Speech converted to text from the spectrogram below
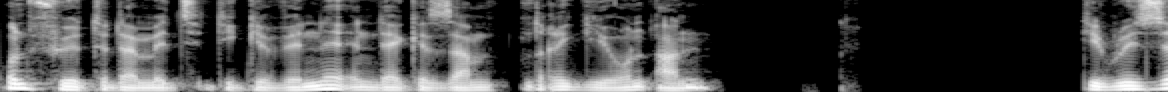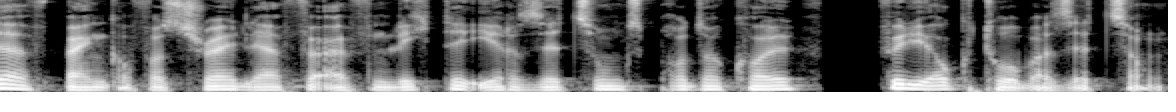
und führte damit die Gewinne in der gesamten Region an. Die Reserve Bank of Australia veröffentlichte ihr Sitzungsprotokoll für die Oktobersitzung.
